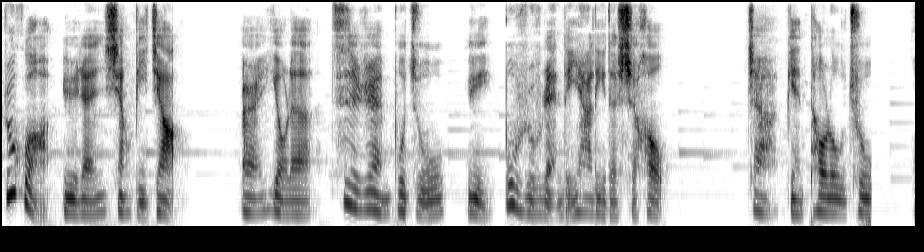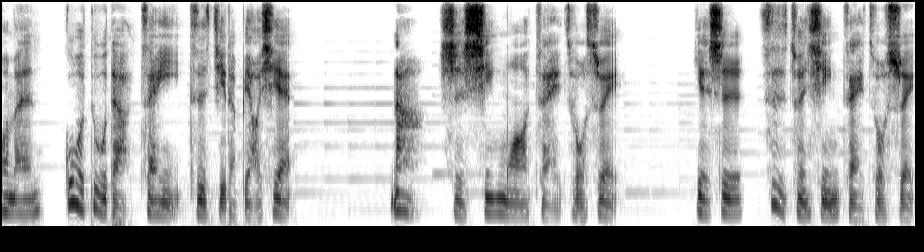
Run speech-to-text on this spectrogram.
如果与人相比较，而有了自认不足与不如人的压力的时候，这便透露出我们过度的在意自己的表现，那是心魔在作祟，也是自尊心在作祟。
